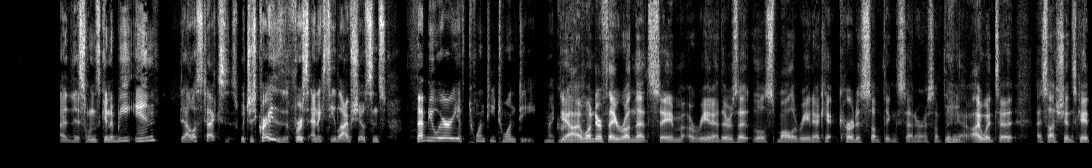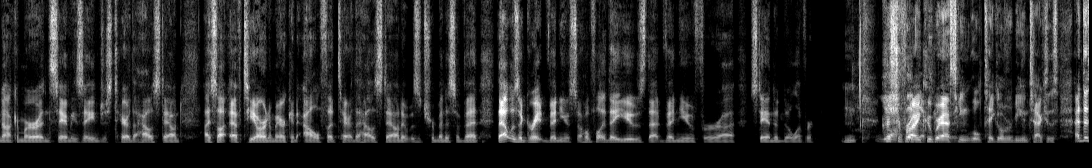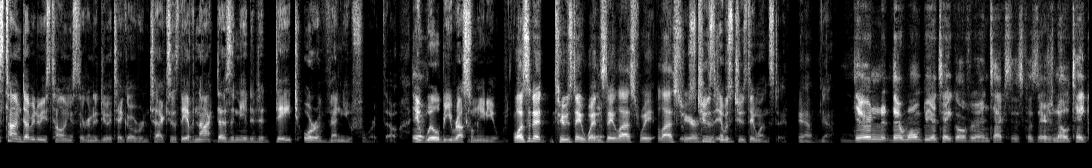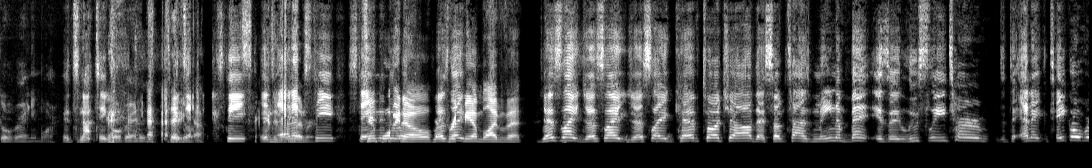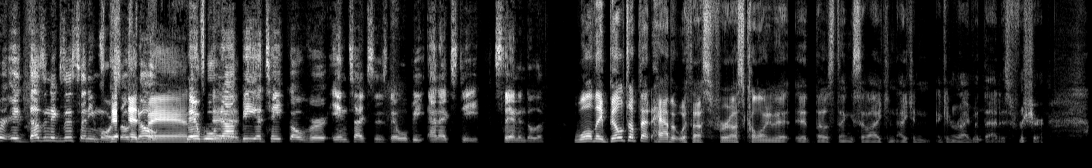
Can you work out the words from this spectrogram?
Uh, this one's going to be in Dallas, Texas, which is crazy. The first NXT live show since February of 2020. I? Yeah, I wonder if they run that same arena. There's that little small arena, I can't Curtis something center or something. Mm-hmm. I went to I saw Shinsuke Nakamura and Sami Zayn just tear the house down. I saw FTR and American Alpha tear the house down. It was a tremendous event. That was a great venue. So hopefully they use that venue for uh stand and deliver. Mm. Christopher Yeah, Ryan Cooper asking, "Will Takeover be in Texas?" At this time, WWE is telling us they're going to do a Takeover in Texas. They have not mm. designated a date or a venue for it, though. There- It will be WrestleMania week. Wasn't it Tuesday, Wednesday last week last It year? Tuesday. It was Tuesday, Wednesday. Yeah. Yeah. There, there won't be a takeover in Texas because there's no takeover anymore. It's not takeover anymore. it's NXT. Stand It's. NXT. Stand 2.0 Just like- premium live event. Just like, just like, just like Kev taught y'all that sometimes main event is a loosely term. and NXT takeover it doesn't exist anymore. It's so no, man. there It's will not be a takeover in Texas. There will be NXT stand and deliver. Well, they built up that habit with us for us calling it, it those things, so I can I can I can ride with that is for sure.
